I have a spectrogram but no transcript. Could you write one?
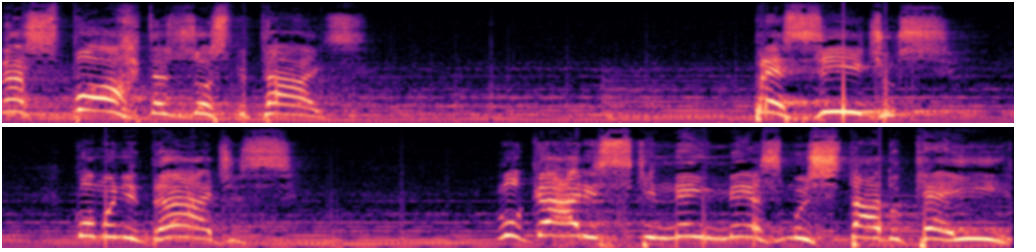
nas portas dos hospitais presídios, comunidades, lugares que nem mesmo o Estado quer ir,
